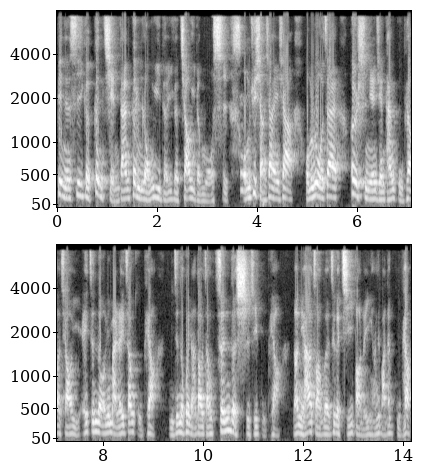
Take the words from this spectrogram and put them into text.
变成是一个更简单、更容易的一个交易的模式。我们去想象一下，我们如果在二十年前谈股票交易，诶，真的哦，你买了一张股票，你真的会拿到一张真的实体股票，然后你还要找个这个集保的银行，就把那个股票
